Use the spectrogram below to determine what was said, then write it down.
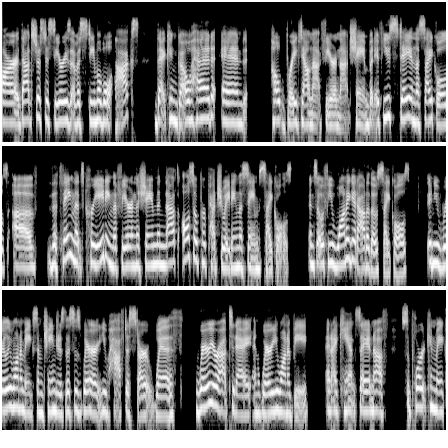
are, that's just a series of esteemable acts that can go ahead and help break down that fear and that shame. But if you stay in the cycles of the thing that's creating the fear and the shame, then that's also perpetuating the same cycles. And so if you want to get out of those cycles and you really want to make some changes, this is where you have to start with where you're at today and where you want to be. And I can't say enough support can make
